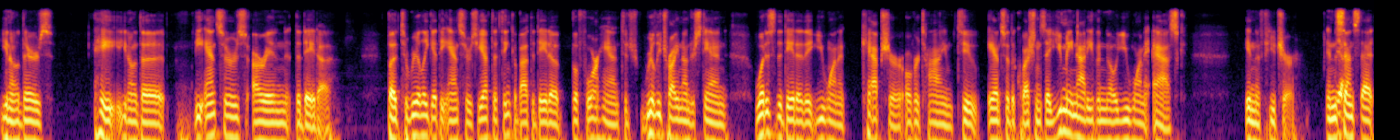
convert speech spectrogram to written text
you know there's hey you know the the answers are in the data but to really get the answers you have to think about the data beforehand to really try and understand what is the data that you want to capture over time to answer the questions that you may not even know you want to ask in the future. In the yeah. sense that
